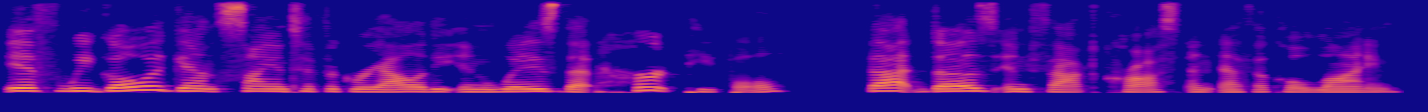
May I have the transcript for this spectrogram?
if we go against scientific reality in ways that hurt people, that does, in fact, cross an ethical line.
